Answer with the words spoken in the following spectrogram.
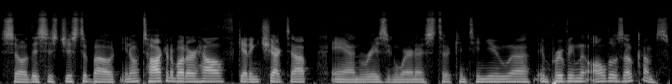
So this is just about you know talking about our health, getting checked up, and raising awareness to continue uh, improving the, all those outcomes.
